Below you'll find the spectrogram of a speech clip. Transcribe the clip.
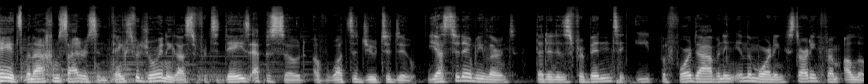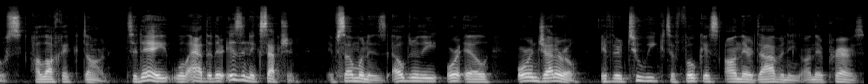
Hey, it's Menachem Siderson. Thanks for joining us for today's episode of What's a Jew to Do. Yesterday we learned that it is forbidden to eat before davening in the morning, starting from alos, halachic dawn. Today we'll add that there is an exception. If someone is elderly or ill, or in general, if they're too weak to focus on their davening, on their prayers,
